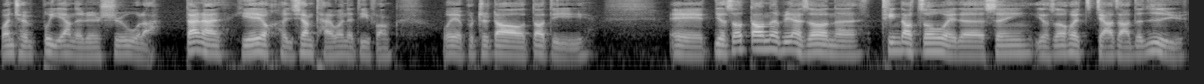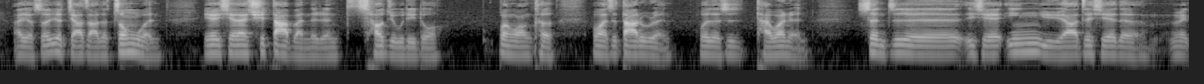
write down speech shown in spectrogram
完全不一样的人事物啦。当然，也有很像台湾的地方。我也不知道到底，诶，有时候到那边的时候呢，听到周围的声音，有时候会夹杂着日语啊，有时候又夹杂着中文。因为现在去大阪的人超级无敌多，观光客，不管是大陆人或者是台湾人。甚至一些英语啊这些的美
